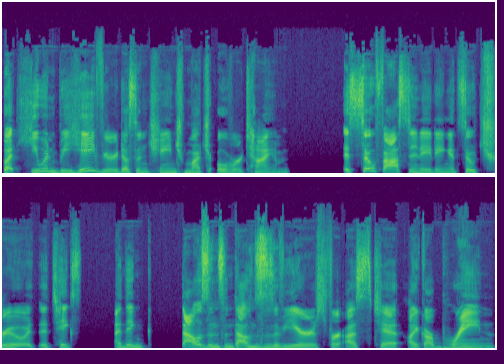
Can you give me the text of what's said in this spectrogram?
But human behavior doesn't change much over time. It's so fascinating. It's so true. It, it takes, I think, thousands and thousands of years for us to, like, our brain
